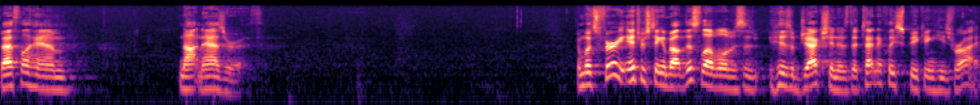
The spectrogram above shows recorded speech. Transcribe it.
Bethlehem, not Nazareth. And what's very interesting about this level of his, his objection is that technically speaking, he's right.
